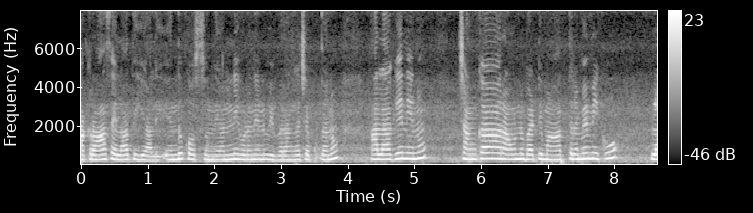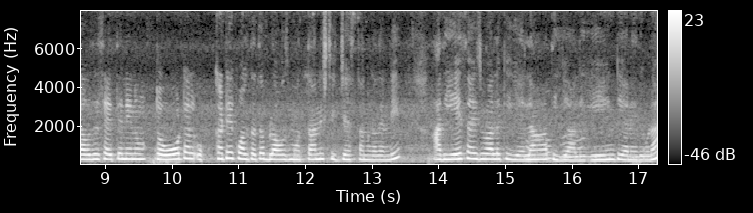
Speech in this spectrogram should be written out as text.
ఆ క్రాస్ ఎలా తీయాలి ఎందుకు వస్తుంది అన్నీ కూడా నేను వివరంగా చెప్తాను. అలాగే నేను చంక రౌండ్ని బట్టి మాత్రమే మీకు బ్లౌజెస్ అయితే నేను టోటల్ ఒక్కటే కొలతతో బ్లౌజ్ మొత్తాన్ని స్టిచ్ చేస్తాను కదండి. అది ఏ సైజు వాళ్ళకి ఎలా తీయాలి ఏంటి అనేది కూడా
